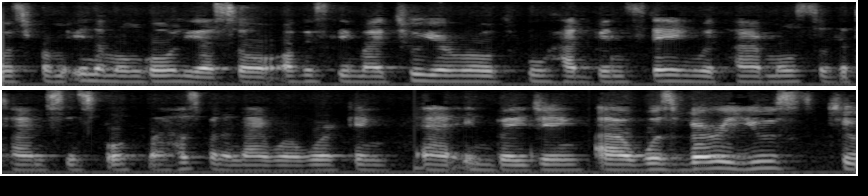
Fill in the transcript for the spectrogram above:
was from Inner Mongolia. So obviously, my two-year-old, who had been staying with her most of the time since both my husband and I were working uh, in Beijing, uh, was very used to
